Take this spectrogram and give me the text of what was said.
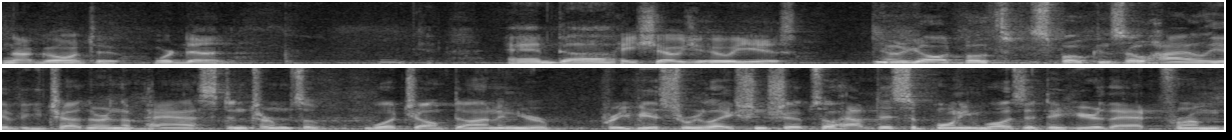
Not going to. We're done. And uh, He shows you who he is. You know, y'all have both spoken so highly of each other in the past in terms of what y'all have done in your previous relationship. So how disappointing was it to hear that from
